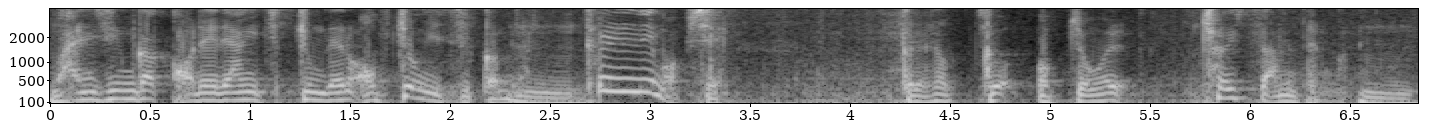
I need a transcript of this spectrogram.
관심과 거래량이 집중되는 업종이 있을 겁니다. 틀림없이. 그래서 그 업종을 초이스하면 되는 겁니다.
